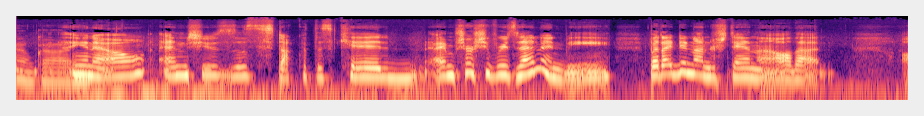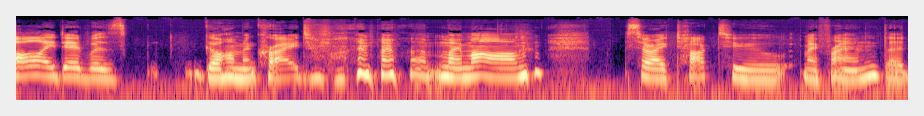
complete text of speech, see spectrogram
Oh, God. You know, and she was just stuck with this kid. I'm sure she resented me, but I didn't understand that, all that. All I did was go home and cry to my, my, my mom. So I talked to my friend that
